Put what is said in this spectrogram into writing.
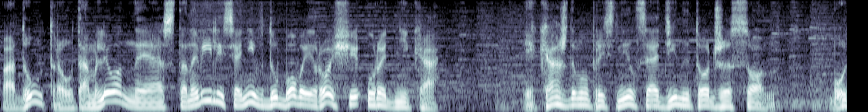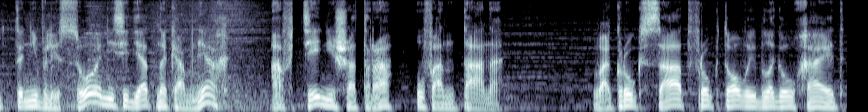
Под утро, утомленные, остановились они в дубовой роще у родника. И каждому приснился один и тот же сон, будто не в лесу они сидят на камнях, а в тени шатра у фонтана. Вокруг сад фруктовый благоухает,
